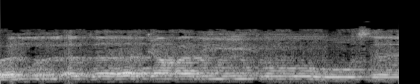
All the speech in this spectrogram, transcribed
وهل أتاك حديث موسى؟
